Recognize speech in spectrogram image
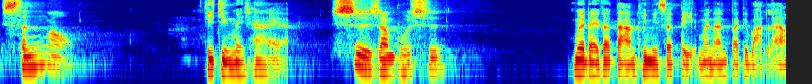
深奥。ที่จริงไม่ใช่อ่ะ事实上不是。เมื่อใดก็ตามที่มีสติเมื่อนั้นปฏิบัติแล้ว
